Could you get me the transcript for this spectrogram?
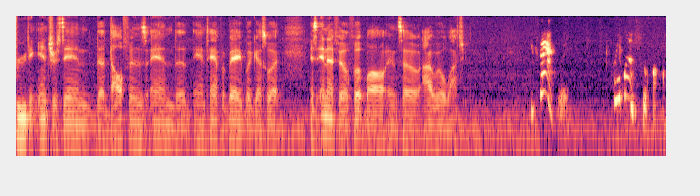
rooting interest in the Dolphins and the and Tampa Bay. But guess what? It's NFL football, and so I will watch it. Exactly. We want football.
